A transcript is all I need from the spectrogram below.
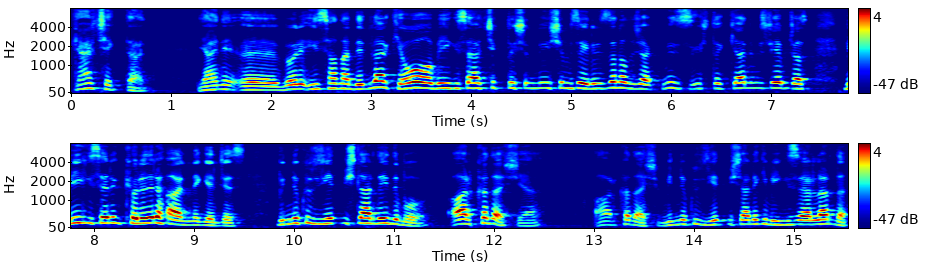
Gerçekten. Yani e, böyle insanlar dediler ki o bilgisayar çıktı şimdi işimizi elimizden alacak. Biz işte kendimiz şey yapacağız. Bilgisayarın köleleri haline geleceğiz. 1970'lerdeydi bu. Arkadaş ya. Arkadaş 1970'lerdeki bilgisayarlar da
